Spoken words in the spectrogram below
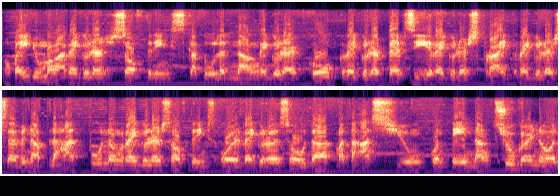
Okay? Yung mga regular soft drinks katulad ng regular Coke, regular Pepsi, regular Sprite, regular 7-Up, lahat po ng regular soft drinks or regular soda, mataas yung contain ng sugar nun,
